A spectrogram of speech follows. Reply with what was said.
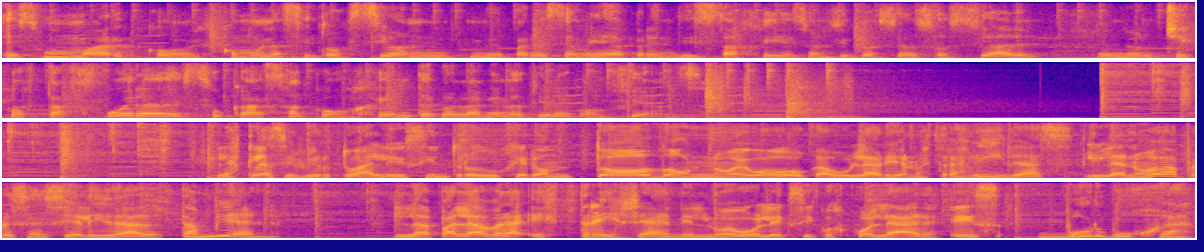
es un marco, es como una situación, me parece a mí, de aprendizaje y es una situación social donde un chico está fuera de su casa con gente con la que no tiene confianza. Las clases virtuales introdujeron todo un nuevo vocabulario a nuestras vidas y la nueva presencialidad también. La palabra estrella en el nuevo léxico escolar es burbuja.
